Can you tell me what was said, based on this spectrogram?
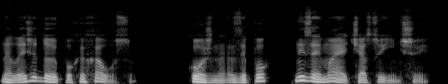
належить до епохи хаосу. Кожна з епох не займає часу іншої.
